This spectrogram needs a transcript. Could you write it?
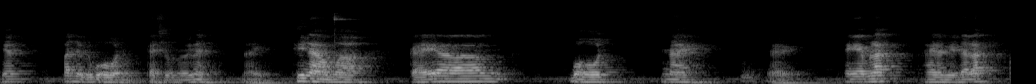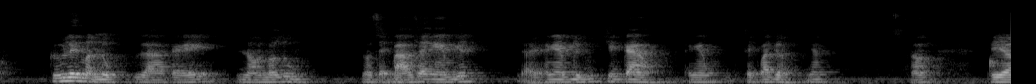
nhé bắt được cái bộ hột tài xỉu cảm ứng này Đấy. khi nào mà cái uh, bộ hột này Đấy. anh em lắc hay là người ta lắc cứ lên mặt lục là cái nón báo dung nó sẽ báo cho anh em biết đấy anh em đứng trên cao anh em sẽ bắt được nhé đó. Thì uh,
